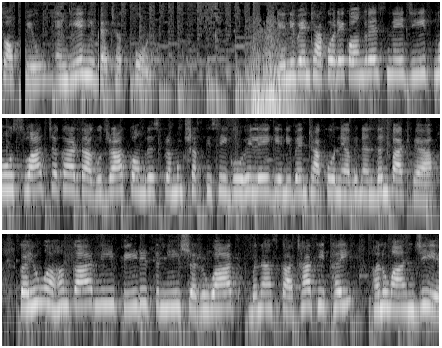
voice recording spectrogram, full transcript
સોંપ્યું એનડીએની બેઠક પૂર્ણ. ગેનીબેન ઠાકોરે કોંગ્રેસને જીતનો સ્વાદ ચકારતા ગુજરાત કોંગ્રેસ પ્રમુખ શક્તિસિંહ ગોહિલે ગેનીબેન ઠાકોરને અભિનંદન પાઠવ્યા. કહ્યું, અહંકારની પીડિતની શરૂઆત બનાસકાંઠાથી થઈ. હનુમાનજીએ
